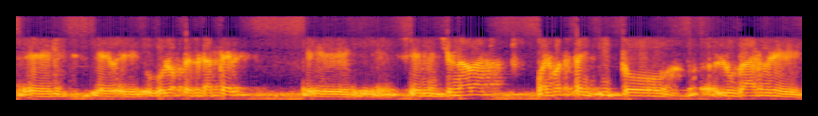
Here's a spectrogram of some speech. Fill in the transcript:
de Hugo López Gatel, se mencionaba Guanajuato está en quinto lugar de,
